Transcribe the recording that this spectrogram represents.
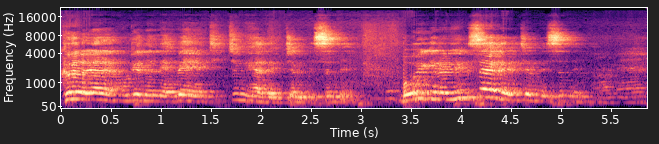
그에 우리는 예배에 집중해야 될 줄 믿습니다. 모이기를 힘써야 될 줄 믿습니다. 아멘.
